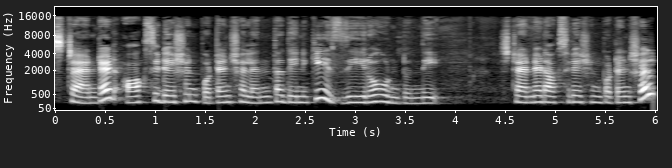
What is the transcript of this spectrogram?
Standard oxidation potential ఎంత దీనికి? జీరో ఉంటుంది. స్టాండర్డ్ ఆక్సిడేషన్ పొటెన్షియల్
